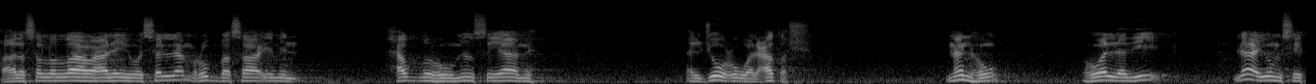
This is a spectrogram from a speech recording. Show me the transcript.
قال صلى الله عليه وسلم رب صائم حظه من صيامه الجوع والعطش. من هو؟ هو الذي لا يمسك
